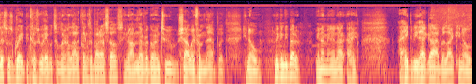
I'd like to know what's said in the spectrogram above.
This was great because we were able to learn a lot of things about ourselves. You know, I'm never going to shy away from that, but you know, we can be better. You know what I mean? And I, I, I hate to be that guy, but like you know,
